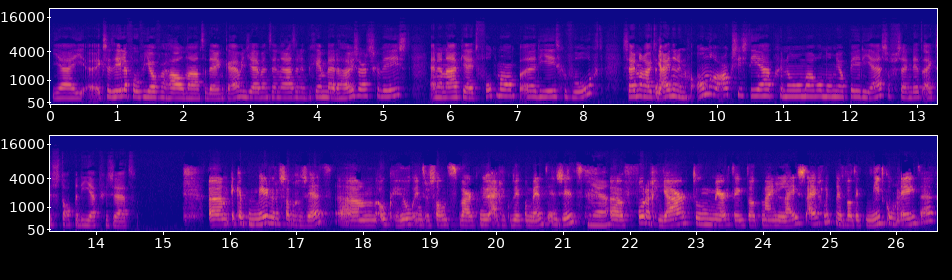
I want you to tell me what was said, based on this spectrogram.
Jij, ik zit heel even over jouw verhaal na te denken. Hè? Want jij bent inderdaad in het begin bij de huisarts geweest. En daarna heb jij het FODMAP-dieet uh, gevolgd. Zijn er uiteindelijk ja. nog andere acties die je hebt genomen rondom jouw PDS? Of zijn dit eigenlijk de stappen die je hebt gezet? Um, ik heb meerdere stappen gezet. Um, ook heel interessant waar ik nu eigenlijk op dit moment in zit. Yeah. Uh, vorig jaar toen merkte ik dat mijn lijst eigenlijk met wat ik niet kon eten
